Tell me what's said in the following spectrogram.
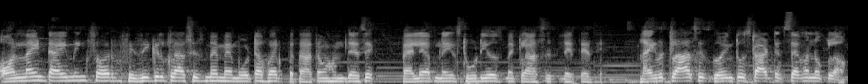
ऑनलाइन टाइमिंग्स और फ़िज़िकल क्लासेस में मैं मोटा फ़र्क बताता हूँ। हम जैसे पहले अपने स्टूडियोज में क्लासेस लेते थे। Like the class is going to start at seven o'clock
